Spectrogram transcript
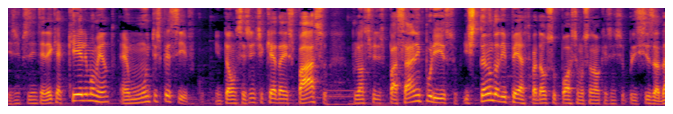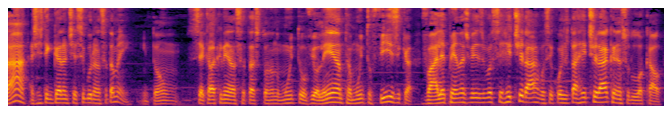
E a gente precisa entender que aquele momento é muito específico. Então, se a gente quer dar espaço para os nossos filhos passarem por isso, estando ali perto para dar o suporte emocional que a gente precisa dar, a gente tem que garantir a segurança também. Então, se aquela criança está se tornando muito violenta, muito física, vale a pena às vezes você retirar, você cogitar retirar a criança do local.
